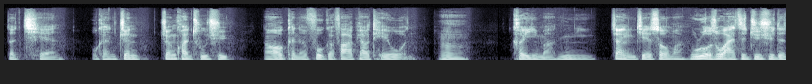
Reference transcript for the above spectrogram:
的钱，我可能捐捐款出去，然后可能付个发票贴文，嗯，可以吗？你这样你接受吗？如果说我还是继续的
